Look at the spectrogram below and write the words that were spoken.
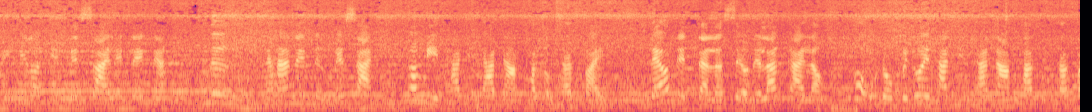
สิ่งที่เราเห็นเม็ดทรายเล็กๆเนี่ยหนึ่งนะคะในหนึ่งเม็ดทรายก็มีธาตุดินธาตุน้ำธาตุลมธาตุไฟ แล้วในแต่ละเซลล์ในร่างกายเราก็อุดมไปด้วยธาตุดินธาตุน้ำธาตุลมธาตุไฟ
